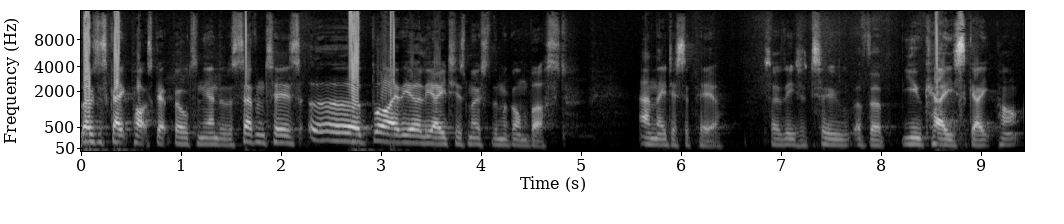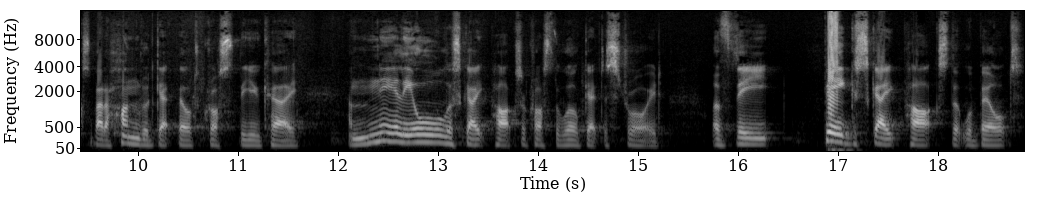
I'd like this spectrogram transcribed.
Loads of skate parks get built in the end of the 70s. Uh, by the early 80s, most of them have gone bust and they disappear. So these are two of the UK skate parks. About 100 get built across the UK, and nearly all the skate parks across the world get destroyed. Of the big skate parks that were built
